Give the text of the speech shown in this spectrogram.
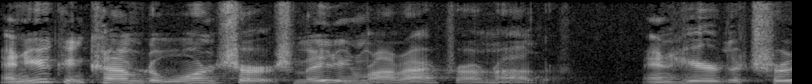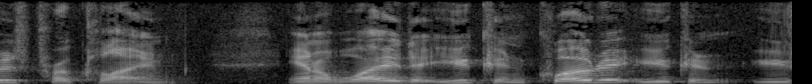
And you can come to one church meeting right after another and hear the truth proclaimed in a way that you can quote it, you can you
